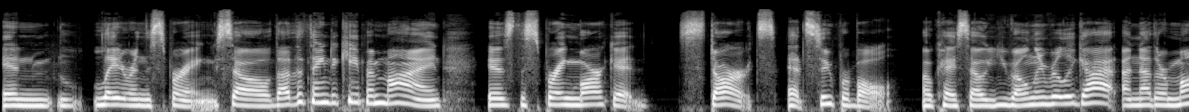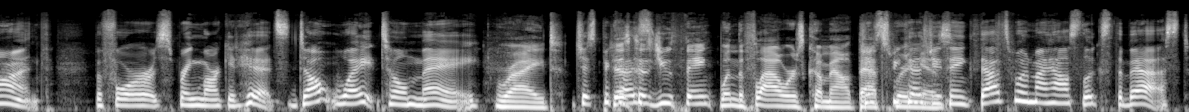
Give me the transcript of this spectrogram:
in later in the spring. So the other thing to keep in mind is the spring market starts at Super Bowl. Okay, so you've only really got another month before spring market hits. Don't wait till May Right. just because Just because you think when the flowers come out, that's just because you think that's when my house looks the best.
